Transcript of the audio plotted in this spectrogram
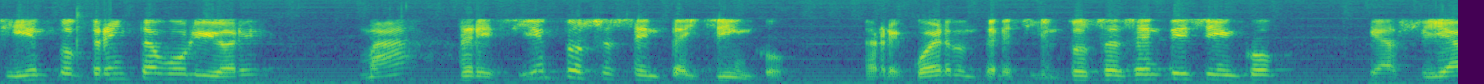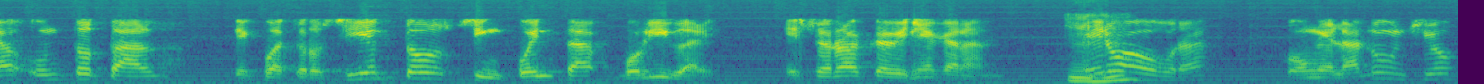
130 bolívares más 365. ¿Me recuerdan? 365 que hacía un total de 450 bolívares. Eso era lo que venía ganando. Pero ahora, con el anuncio,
